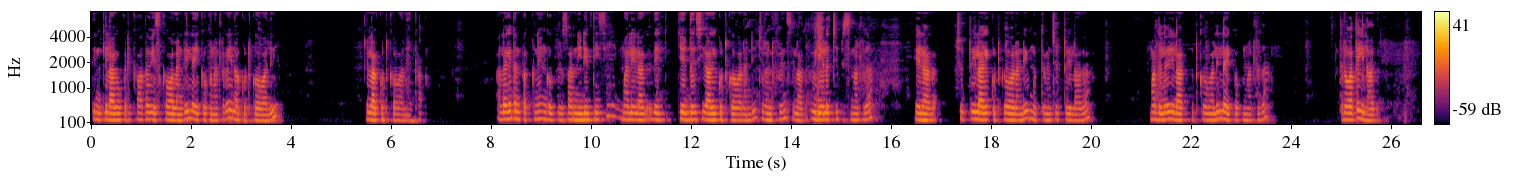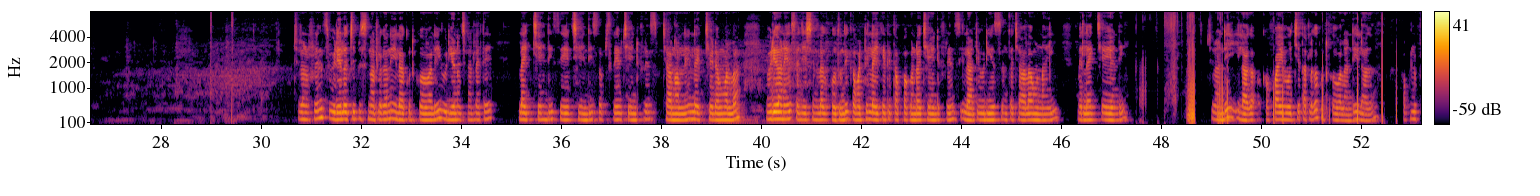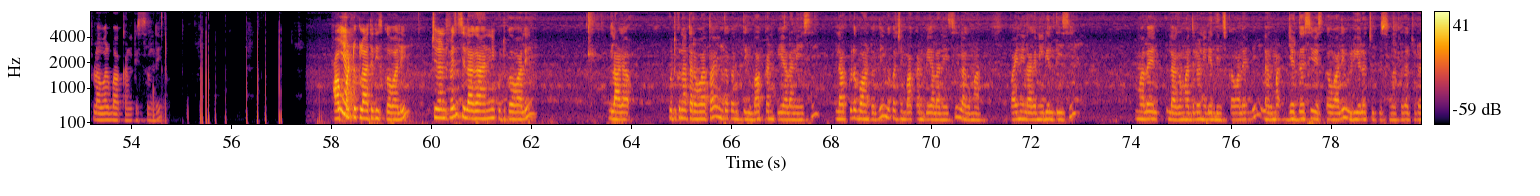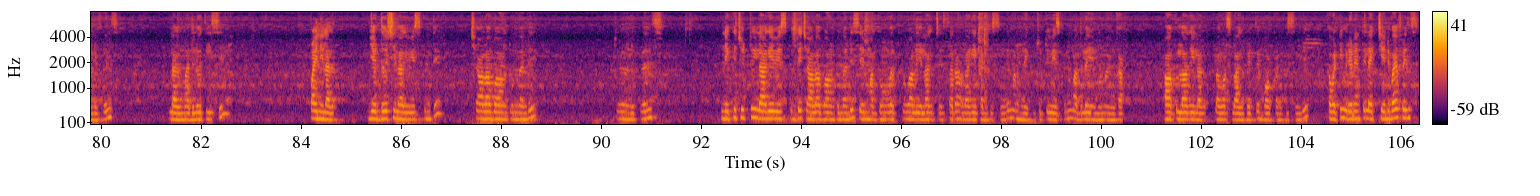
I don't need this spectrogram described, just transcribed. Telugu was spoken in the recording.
దీనికి ఇలాగ ఒకటి ఖాతా వేసుకోవాలండి. లైక్ ఒకనట్లుగా ఇలా కుట్టుకోవాలి. ఇలా కుట్టుకోవాలి ఇంకా. అలాగే దాని పక్కనే ఇంకొకసారి నీడిల్ తీసి మళ్ళీ ఇలాగ జడ్దోసి ఇలాగే కుట్టుకోవాలండి. చూడండి ఫ్రెండ్స్ ఇలాగ వీడియోలో చూపిస్తున్నట్లుగా ఇలాగ చుట్టూ ఇలాగే కుట్టుకోవాలండి. మొత్తం చుట్టూ ఇలాగా. మధ్యలో ఇలా కుట్టుకోవాలి లైక్ ఒకనట్లుగా తర్వాత ఇలాగ. చూడండి ఫ్రెండ్స్ వీడియోలో చూపిస్తున్నట్లుగానే ఇలా కుట్టుకోవాలి. వీడియో నచ్చినట్లయితే లైక్ చేయండి షేర్ చేయండి సబ్స్క్రైబ్ చేయండి ఫ్రెండ్స్. ఛానల్ని లైక్ చేయడం వల్ల వీడియో అనేది సజెషన్ పోతుంది. కాబట్టి లైక్ అయితే తప్పకుండా చేయండి ఫ్రెండ్స్. ఇలాంటి వీడియోస్ ఇంకా చాలా ఉన్నాయి. మీరు లైక్ చేయండి. చూడండి ఇలాగ ఒక ఫైవ్ వచ్చేటట్లుగా కుట్టుకోవాలండి ఇలాగ. అప్పుడు ఫ్లవర్ బాగా కనిపిస్తుంది. ఆ పట్టు క్లాత్ తీసుకోవాలి. చూడండి ఫ్రెండ్స్ ఇలాగా అన్నీ కుట్టుకోవాలి. ఇలాగా కుట్టుకున్న తర్వాత ఇంకా కొద్దిగా బాగా కనిపించాలనేసి ఇలా కూడా బాగుంటుంది. ఇంకా కొంచెం బాగా కనిపించాలనేసి ఇలాగ మా పైన ఇలాగ నీడిల్ తీసి మళ్ళీ ఇలాగ మధ్యలో నీడిల్ దించుకోవాలండి. ఇలాగ జర్దోసి వేసుకోవాలి. వీడియోలో చూపిస్తున్నట్లుగా చూడండి ఫ్రెండ్స్. ఇలాగ మధ్యలో తీసి పైన ఇలాగ జర్దోసి ఇలాగ వేసుకుంటే చాలా బాగుంటుందండి. చూడండి ఫ్రెండ్స్. నెక్ చుట్టూ ఇలాగే వేసుకుంటే చాలా బాగుంటుందండి. సేమ్ మగ్గం వర్క్ వాళ్ళు ఎలాగ చేస్తారో అలాగే కనిపిస్తుంది. మనం నెక్ చుట్టూ వేసుకుని మధ్యలో ఏమన్నా ఇంకా ఆకులాగా ఇలా ఫ్లవర్స్ లాగా పెడితే బాగా కనిపిస్తుంది. కాబట్టి వీడియోని అయితే లైక్ చేయండి. Bye friends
